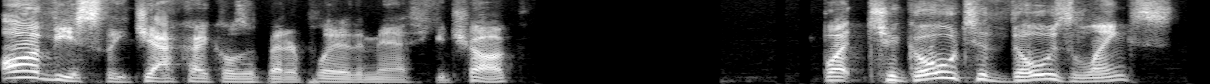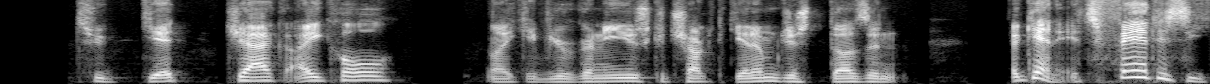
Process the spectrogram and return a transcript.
obviously Jack Eichel's a better player than Matthew Tkachuk. But to go to those lengths to get Jack Eichel, like if you're going to use Tkachuk to get him, just doesn't. Again, it's fantasy.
